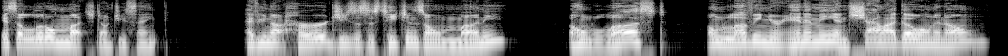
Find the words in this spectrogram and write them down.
It's a little much, don't you think? Have you not heard Jesus' teachings on money, on lust, on loving your enemy, and shall I go on and on?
